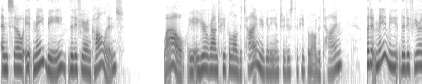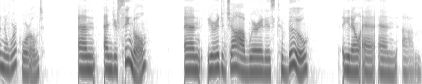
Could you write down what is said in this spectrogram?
And so it may be that if you're in college, wow, you're around people all the time, you're getting introduced to people all the time. But it may be that if you're in the work world and and you're single and you're at a job where it is taboo, you know, and, and um,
